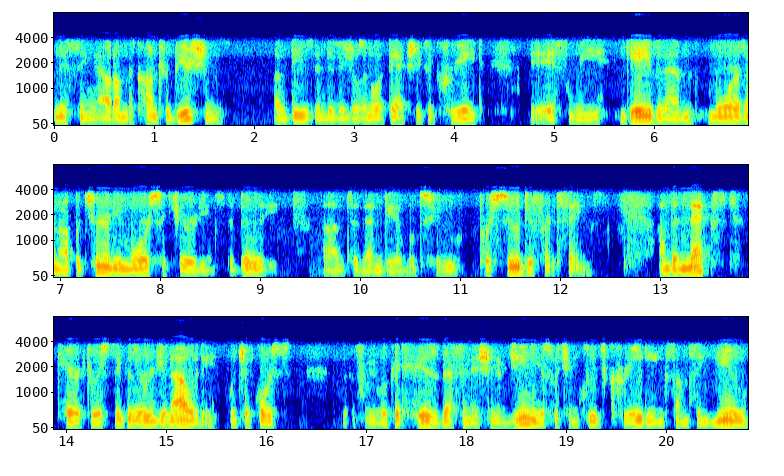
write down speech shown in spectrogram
missing out on the contributions of these individuals and what they actually could create if we gave them more of an opportunity, more security and stability um, to then be able to pursue different things. Um, the next characteristic is originality, which, of course, if we look at his definition of genius, which includes creating something new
